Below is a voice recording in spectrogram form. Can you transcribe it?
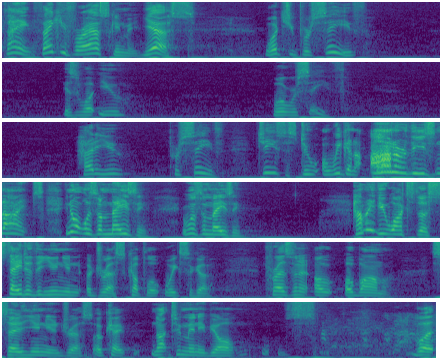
Thank, thank you for asking me. Yes. What you perceive is what you will receive. How do you perceive Jesus? Do are we going to honor these nights? You know it was amazing? It was amazing. How many of you watched the State of the Union address a couple of weeks ago? President o- Obama. State of the Union address. Okay, not too many of y'all. But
